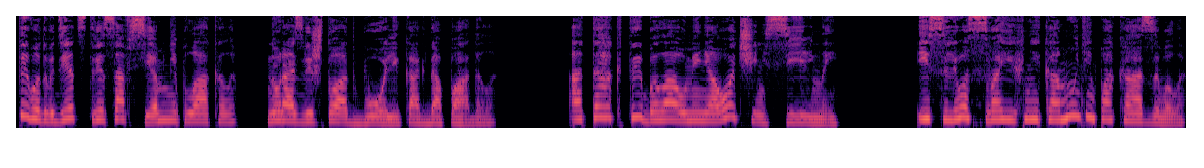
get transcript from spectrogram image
Ты вот в детстве совсем не плакала, ну разве что от боли, когда падала. А так ты была у меня очень сильной, и слез своих никому не показывала,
